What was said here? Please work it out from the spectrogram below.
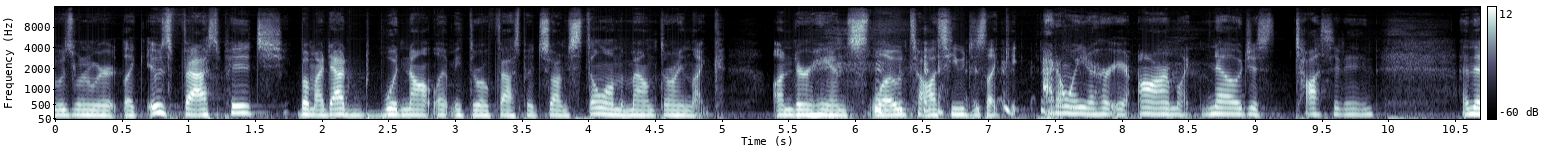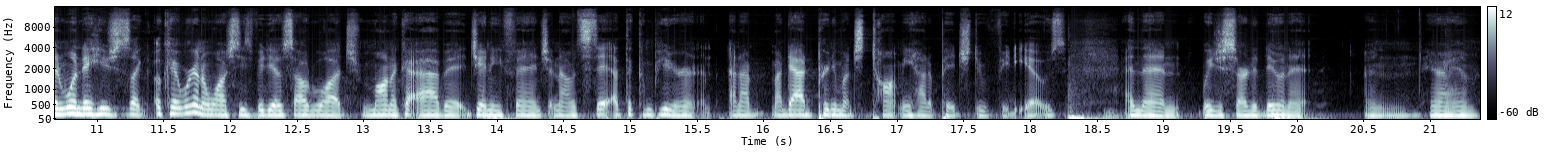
was when we were like it was fast pitch but my dad would not let me throw fast pitch so i'm still on the mound throwing like underhand slow toss. He would just like, I don't want you to hurt your arm. Like, no, just toss it in. And then one day he was just like, okay, we're gonna watch these videos. So I would watch Monica Abbott, Jennie Finch, and I would sit at the computer and, and I, my dad pretty much taught me how to pitch through videos. And then we just started doing it, and here I am.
